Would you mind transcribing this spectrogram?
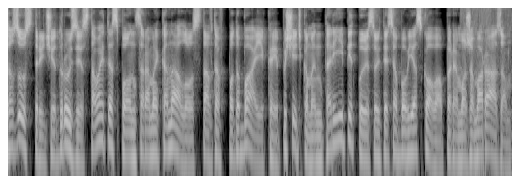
До зустрічі, друзі. Ставайте спонсорами каналу, ставте вподобайки, пишіть коментарі, підписуйтесь обов'язково. Переможемо разом.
